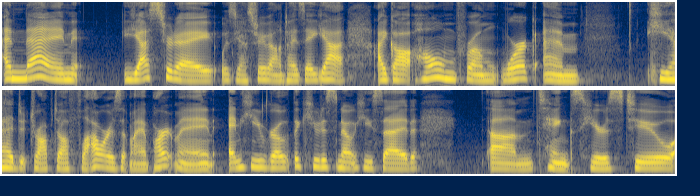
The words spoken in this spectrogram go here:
And then yesterday was yesterday Valentine's Day. Yeah, I got home from work and he had dropped off flowers at my apartment and he wrote the cutest note. He said, um, Tinx, here's to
